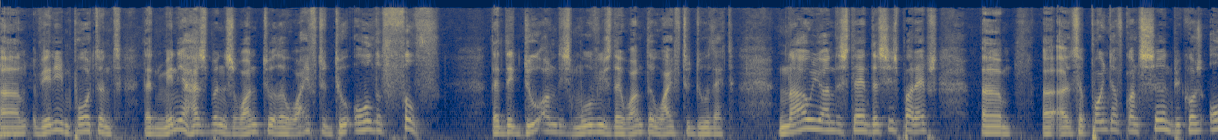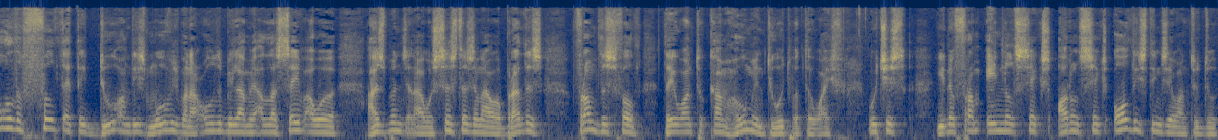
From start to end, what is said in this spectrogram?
um, very important that many husbands want to the wife to do all the filth that they do on these movies. They want the wife to do that. Now you understand this is perhaps um, uh, uh, it's a point of concern because all the filth that they do on these movies, when billah, may Allah save our husbands and our sisters and our brothers from this filth. They want to come home and do it with the wife, which is, you know, from anal sex, oral sex, all these things they want to do.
